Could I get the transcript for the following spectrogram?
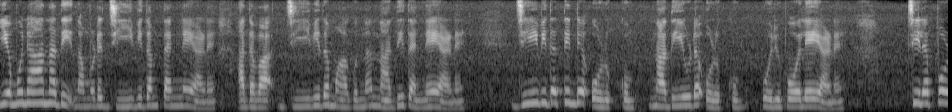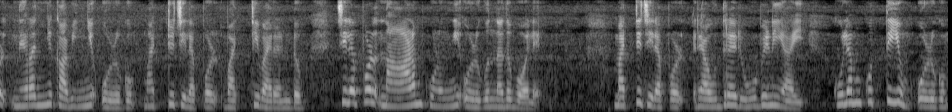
യമുനാ നദി നമ്മുടെ ജീവിതം തന്നെയാണ് അഥവാ ജീവിതമാകുന്ന നദി തന്നെയാണ്. ജീവിതത്തിന്റെ ഒഴുക്കും നദിയുടെ ഒഴുക്കും ഒരുപോലെയാണ്. ചിലപ്പോൾ നിറഞ്ഞു കവിഞ്ഞ് ഒഴുകും മറ്റു ചിലപ്പോൾ വറ്റി വരണ്ടും. ചിലപ്പോൾ നാണം കുണുങ്ങി ഒഴുകുന്നത് പോലെ. മറ്റു ചിലപ്പോൾ രൗദ്രരൂപിണിയായി കുലം കുത്തിയും ഒഴുകും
